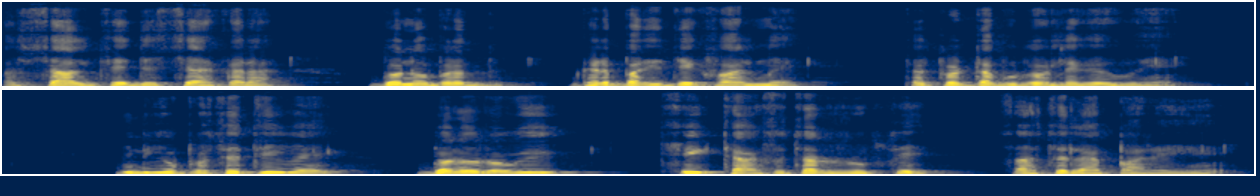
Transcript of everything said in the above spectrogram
अस्पताल से डिस्चार्ज करा। दोनों वृद्ध घर पर ही देखभाल में तत्परतापूर्वक लगे हुए हैं। जिनकी उपस्थिति में दोनों रोगी ठीक ठाक सुचारू रूप से स्वास्थ्य लाभ पा रहे हैं।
